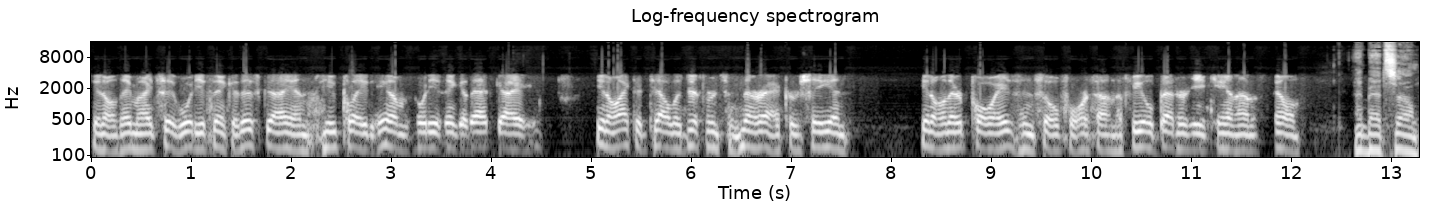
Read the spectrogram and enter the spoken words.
You know, they might say, "What do you think of this guy?" And you played him. What do you think of that guy? You know, I could tell the difference in their accuracy and you know their poise and so forth on the field better than you can on a film. I bet so.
